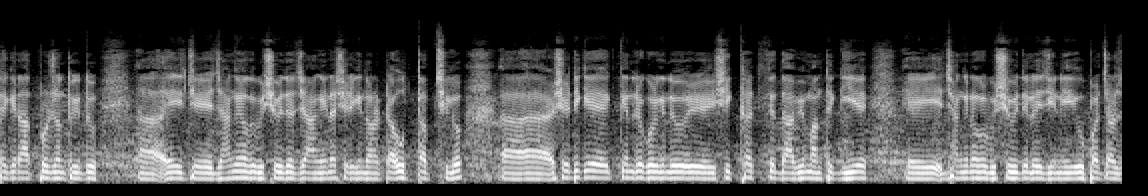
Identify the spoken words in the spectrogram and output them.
থেকে রাত পর্যন্ত কিন্তু এই যে জাহাঙ্গীরনগর বিশ্ববিদ্যালয়ের যে আঙিনা সেটি কিন্তু অনেকটা উত্তাপ ছিল। সেটিকে কেন্দ্র করে কিন্তু শিক্ষার্থীদের দাবি মানতে গিয়ে এই জাহাঙ্গীরনগর বিশ্ববিদ্যালয়ে যিনি উপাচার্য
